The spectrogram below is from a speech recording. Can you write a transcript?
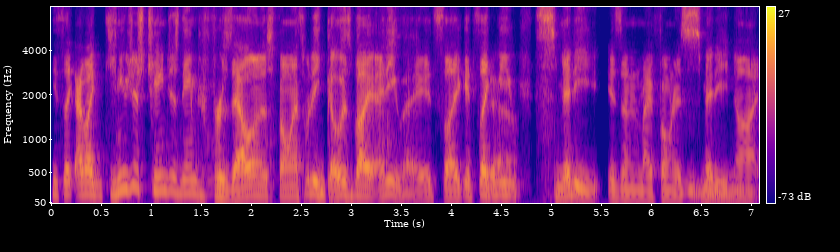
he's like, I'm like, can you just change his name to Frizzell on his phone? That's what he goes by anyway. It's like, it's like yeah. me. Smitty is on my phone as Smitty, mm-hmm. not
